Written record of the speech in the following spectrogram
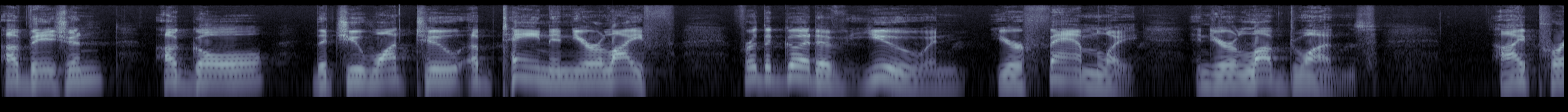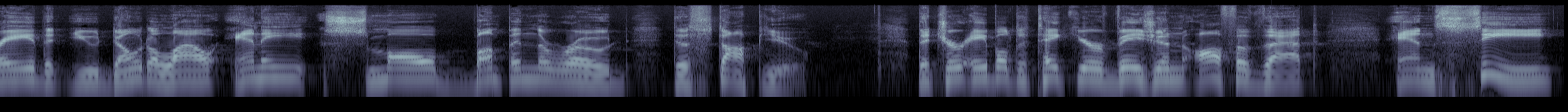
a vision, a goal that you want to obtain in your life for the good of you and your family and your loved ones. I pray that you don't allow any small bump in the road to stop you. That you're able to take your vision off of that and see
